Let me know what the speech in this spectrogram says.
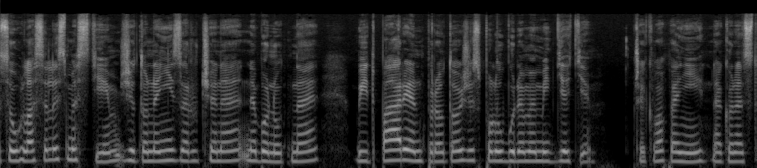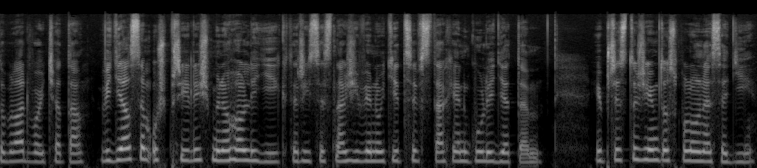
souhlasili jsme s tím, že to není zaručené nebo nutné být pár jen proto, že spolu budeme mít děti. Překvapení, nakonec to byla dvojčata. Viděl jsem už příliš mnoho lidí, kteří se snaží vynutit si vztah jen kvůli dětem. I přesto, že jim to spolu nesedí.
